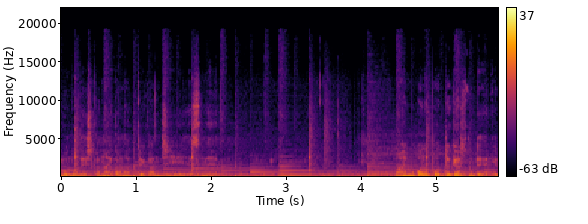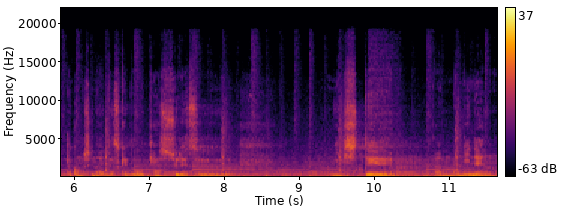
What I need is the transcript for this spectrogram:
ものでしかないかなっていう感じですね。前もこのポッドキャストで言ったかもしれないんですけどキャッシュレスにしてあの2年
